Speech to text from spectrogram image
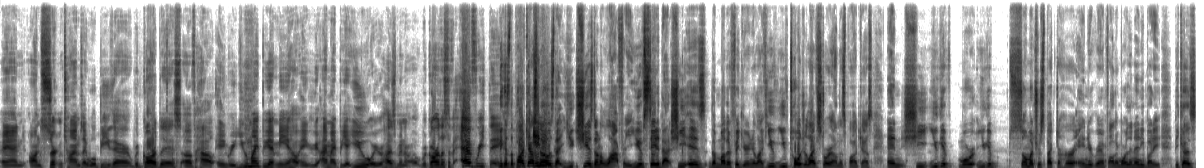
And on certain times, I will be there, regardless of how angry you might be at me, how angry I might be at you or your husband, or regardless of everything. Because the podcast Any- knows that you, she has done a lot for you. You have stated that she is the mother figure in your life. You've you've told your life story on this podcast, and she you give more you give so much respect to her and your grandfather more than anybody because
